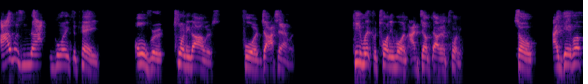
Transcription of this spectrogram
I was not going to pay over twenty dollars for Josh Allen. He went for twenty one. I jumped out at twenty. So I gave up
